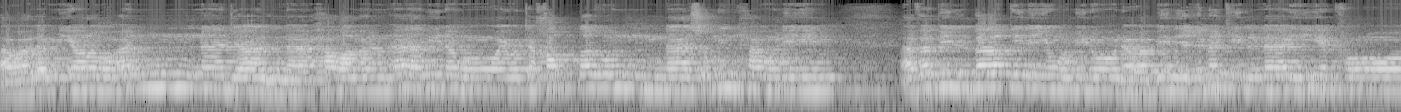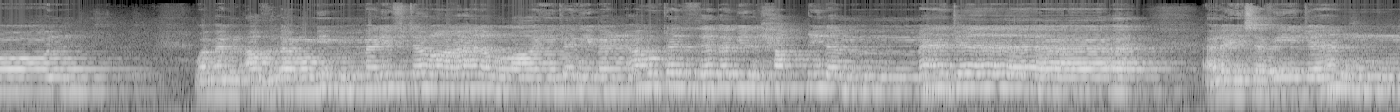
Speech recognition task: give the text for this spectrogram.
أولم يروا أنا جعلنا حرما آمنا ويتخطب الناس من حولهم أفبالباطل يؤمنون وبنعمة الله يكفرون ومن أظلم ممن افترى على الله كذبا أو كذب بالحق لما جاءه أليس في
